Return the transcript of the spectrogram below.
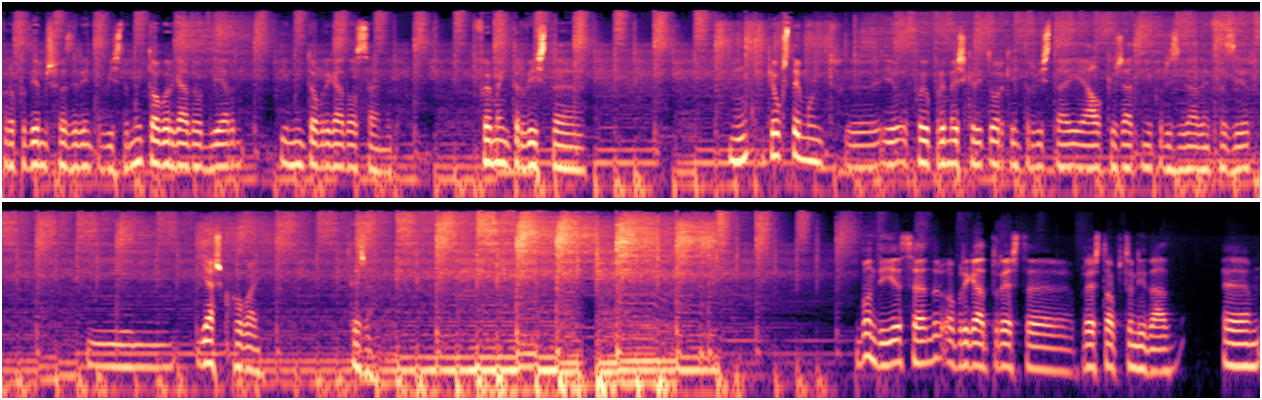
para podermos fazer a entrevista. Muito obrigado ao Guilherme e muito obrigado ao Sandro. Foi uma entrevista que eu gostei muito. Eh, eu, foi o primeiro escritor que entrevistei, é algo que eu já tinha curiosidade em fazer e, e acho que correu bem. Até já. Bom dia, Sandro. Obrigado por esta, por esta oportunidade. Um,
